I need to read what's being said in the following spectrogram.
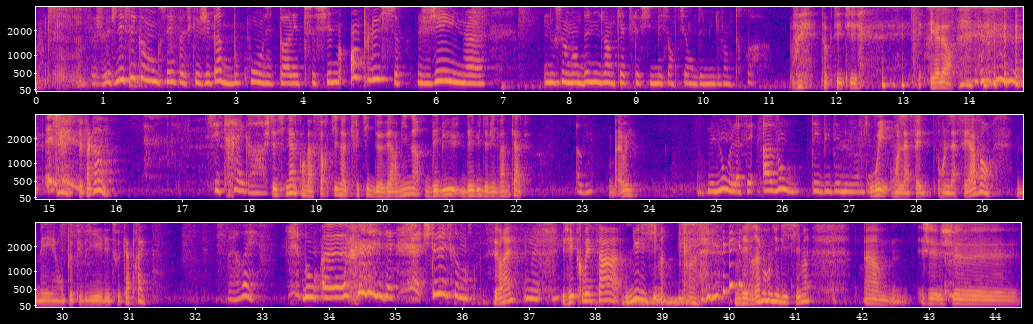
Je vais te laisser commencer parce que j'ai pas beaucoup envie de parler de ce film. En plus, j'ai une. Nous sommes en 2024, le film est sorti en 2023. Oui, donc tu... tu... Et alors C'est pas grave. C'est très grave. Je te signale qu'on a sorti notre critique de Vermine début, début 2024. Ah bon? Bah oui. Mais non, on l'a fait avant début 2024. Oui, on l'a fait, on l'a fait avant, mais on peut publier des trucs après. Bah ouais. Bon, euh... je te laisse commencer. C'est vrai Ouais. J'ai trouvé ça nullissime, mais vraiment nullissime. Euh, je, je-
